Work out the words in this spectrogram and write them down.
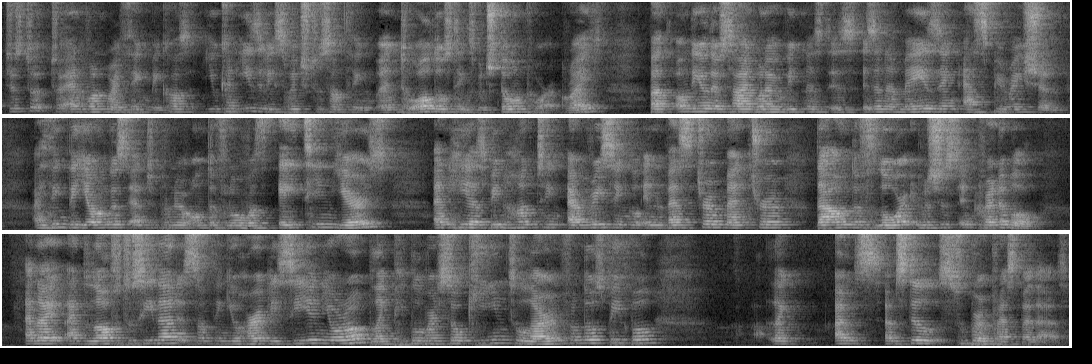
Just to, to add one more thing, because you can easily switch to something and to all those things which don't work, right? But on the other side, what I witnessed is, is an amazing aspiration. I think the youngest entrepreneur on the floor was 18 years, and he has been hunting every single investor, mentor down the floor. It was just incredible and I, I'd love to see that. It's something you hardly see in Europe. Like people were so keen to learn from those people. Like I'm, I'm still super impressed by that.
